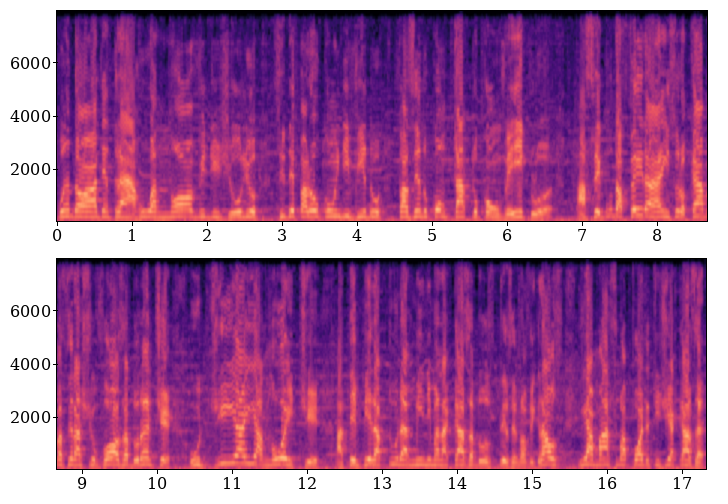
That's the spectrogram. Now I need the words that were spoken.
quando ao adentrar a rua 9 de julho, se deparou com um indivíduo fazendo contato com um veículo. A segunda-feira em Sorocaba será chuvosa durante o dia e a noite. A temperatura mínima na casa dos 19 graus e a máxima pode atingir a casa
